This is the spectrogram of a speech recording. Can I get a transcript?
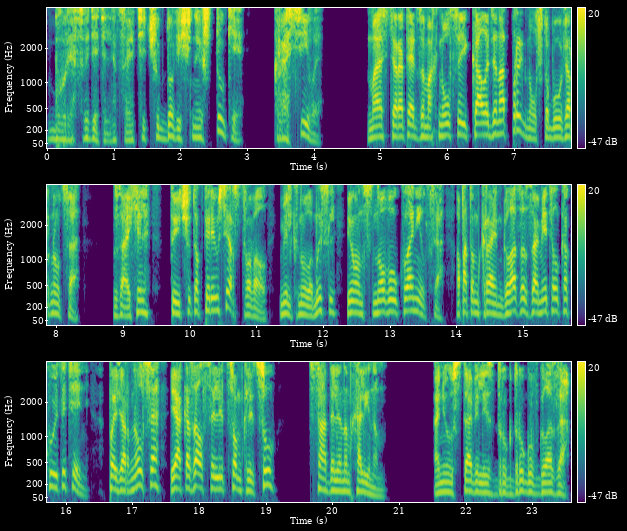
Буря-свидетельница, эти чудовищные штуки красивы. Мастер опять замахнулся, и Каладин отпрыгнул, чтобы увернуться. «Зайхель, ты чуток переусердствовал», — мелькнула мысль, и он снова уклонился, а потом краем глаза заметил какую-то тень, повернулся и оказался лицом к лицу с Адалином Халином. Они уставились друг другу в глаза.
